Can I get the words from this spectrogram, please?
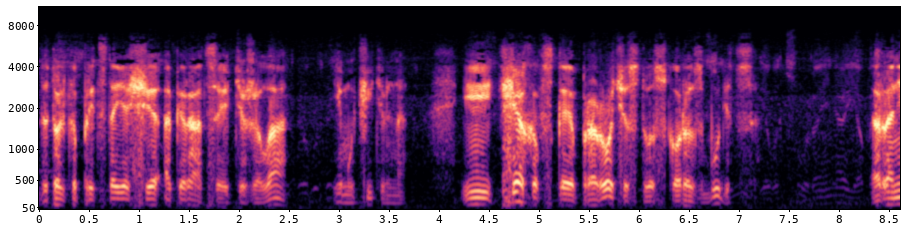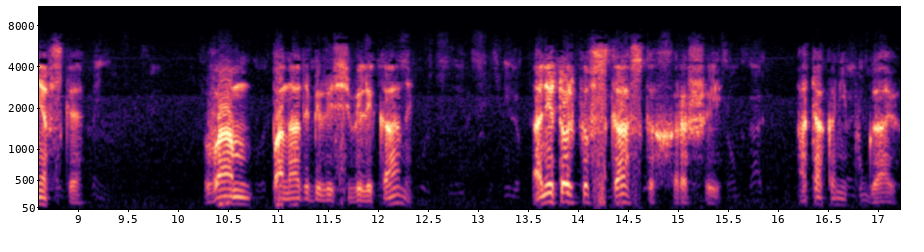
Да только предстоящая операция тяжела и мучительна. И чеховское пророчество скоро сбудется. Раневская, вам понадобились великаны? Они только в сказках хороши, а так они пугают.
